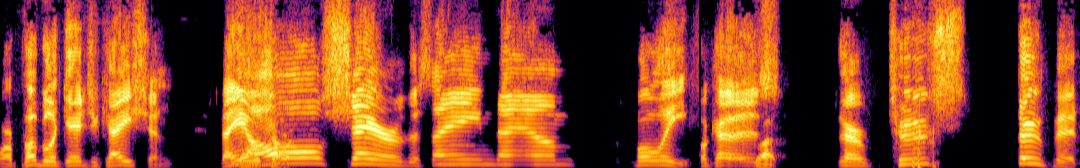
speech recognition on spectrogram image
or public education, they talk. all share the same damn belief because Right. They're too stupid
